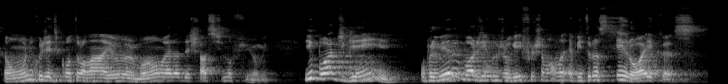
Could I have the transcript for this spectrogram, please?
Então, o único jeito de controlar eu e meu irmão era deixar assistindo o filme. E board game, o primeiro board game que eu joguei foi chamado Aventuras Heróicas.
